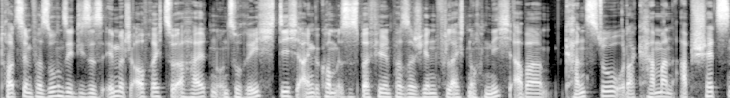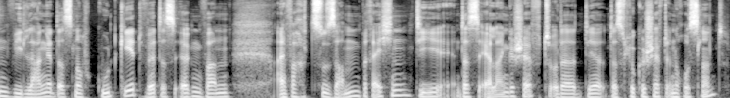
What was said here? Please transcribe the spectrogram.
Trotzdem versuchen sie dieses Image aufrechtzuerhalten und so richtig angekommen ist es bei vielen Passagieren vielleicht noch nicht, aber kannst du oder kann man abschätzen, wie lange das noch gut geht? Wird es irgendwann einfach zusammenbrechen, die, das Airline-Geschäft oder der, das Fluggeschäft in Russland?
